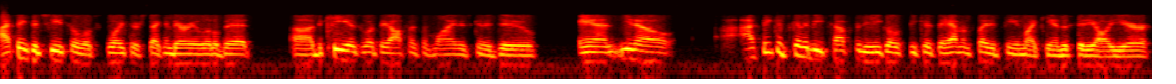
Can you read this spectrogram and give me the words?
I think the Chiefs will exploit their secondary a little bit. Uh, the key is what the offensive line is going to do. And, you know, I think it's going to be tough for the Eagles because they haven't played a team like Kansas City all year.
